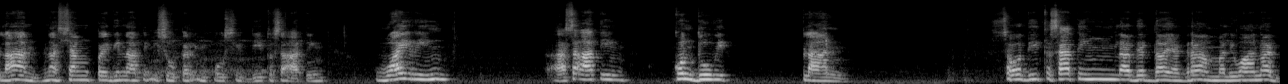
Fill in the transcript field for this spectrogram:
plan na siyang pwede natin i-superimpose dito sa ating wiring ah, sa ating conduit plan. So dito sa ating ladder diagram, maliwanag,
